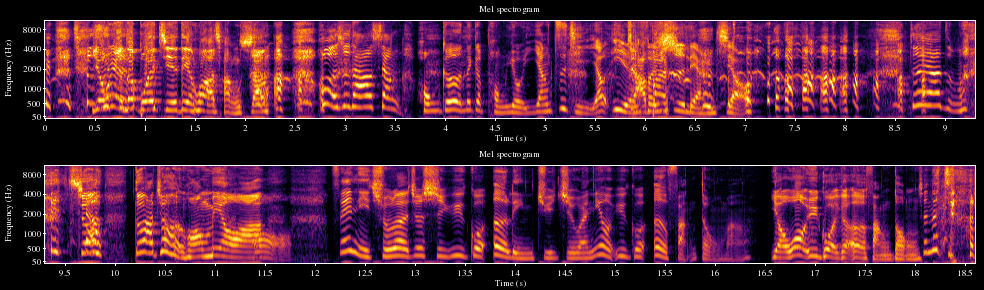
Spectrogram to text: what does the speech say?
永远都不会接电话厂商，或者是。他要像红哥的那个朋友一样，自己要一人分饰两角。对啊，怎么会就对啊，就很荒谬啊！哦，所以你除了就是遇过恶邻居之外，你有遇过恶房东吗？有，我有遇过一个二房东。真的假的？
